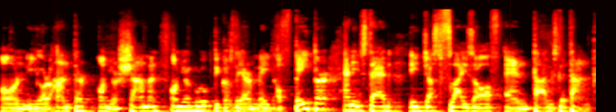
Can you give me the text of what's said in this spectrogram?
on your hunter, on your shaman, on your group, because they are made of paper, and instead it just flies off and tags the tank.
